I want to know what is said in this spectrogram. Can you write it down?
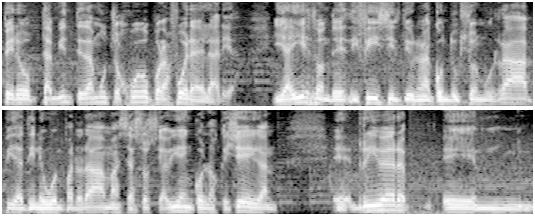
pero también te da mucho juego por afuera del área. Y ahí es donde es difícil, tiene una conducción muy rápida, tiene buen panorama, se asocia bien con los que llegan. Eh, River em,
